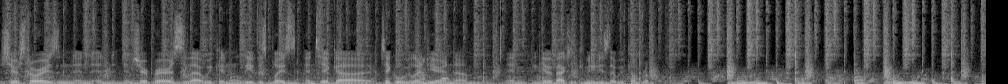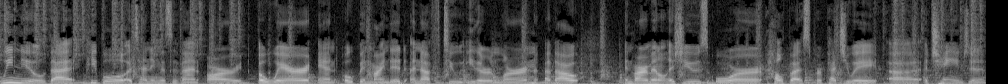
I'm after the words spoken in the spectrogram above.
share stories and, and, and, and share prayers so that we can leave this place and take uh, take what we've learned here and, um, and and give it back to the communities that we've come from. We knew that people attending this event are aware and open minded enough to either learn about environmental issues or help us perpetuate uh, a change in,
